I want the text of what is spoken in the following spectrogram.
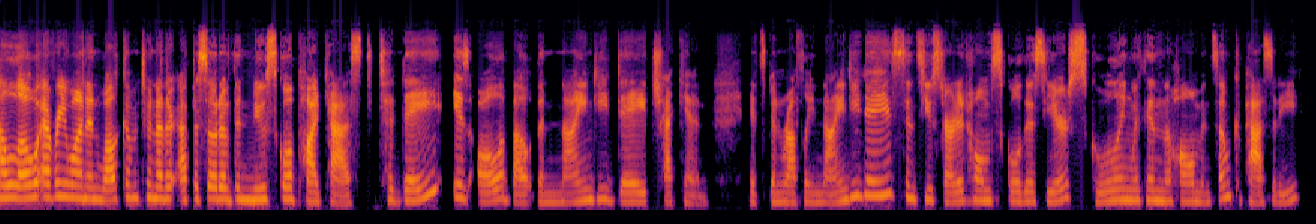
Hello, everyone, and welcome to another episode of the New School Podcast. Today is all about the 90 day check in. It's been roughly 90 days since you started homeschool this year, schooling within the home in some capacity.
